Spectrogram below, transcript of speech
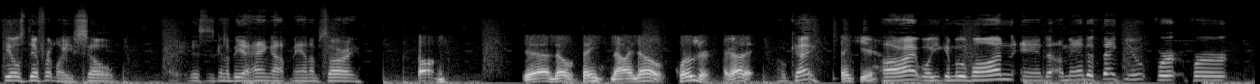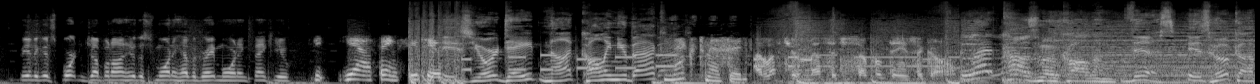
feels differently, so uh, this is going to be a hang up, man. I'm sorry. Um, yeah, no, thanks. Now I know. Closure. I got it. Okay. Thank you. All right. Well, you can move on. And uh, Amanda, thank you for for being a good sport and jumping on here this morning. Have a great morning. Thank you. Yeah, thanks. You too. Is your date not calling you back? Next message. I left you a message several days ago. Let Cosmo call him. This is Hook Up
